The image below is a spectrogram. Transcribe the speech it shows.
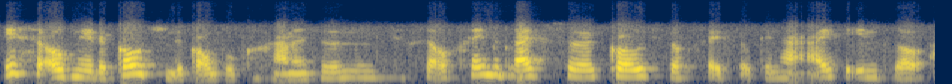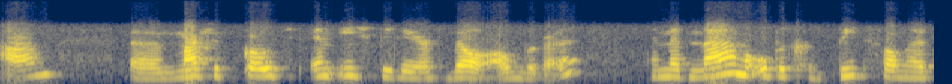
is ze ook meer de coachende kant op gegaan. En ze noemt zichzelf geen bedrijfscoach, dat geeft ze ook in haar eigen intro aan. Uh, maar ze coacht en inspireert wel anderen. En met name op het gebied van het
